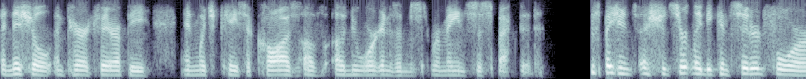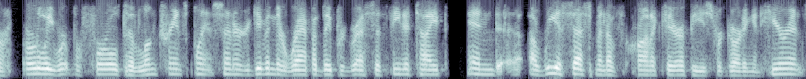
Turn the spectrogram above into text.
initial empiric therapy, in which case a cause of a new organism remains suspected. This patient uh, should certainly be considered for early referral to lung transplant center given their rapidly progressive phenotype and uh, a reassessment of chronic therapies regarding adherence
